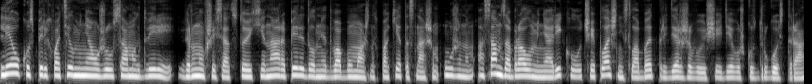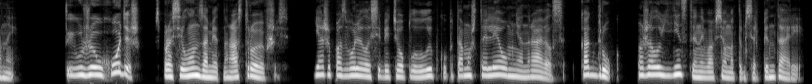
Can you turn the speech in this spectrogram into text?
Леокус перехватил меня уже у самых дверей. Вернувшись от стойки Нара, передал мне два бумажных пакета с нашим ужином, а сам забрал у меня Рикулу, чей плащ несла Бет, придерживающая девушку с другой стороны. «Ты уже уходишь?» — спросил он, заметно расстроившись. Я же позволила себе теплую улыбку, потому что Лео мне нравился. Как друг. Пожалуй, единственный во всем этом серпентарии.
